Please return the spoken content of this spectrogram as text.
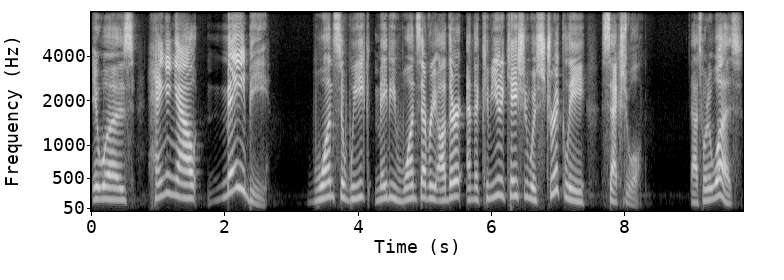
It was hanging out maybe once a week, maybe once every other, and the communication was strictly sexual. That's what it was.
